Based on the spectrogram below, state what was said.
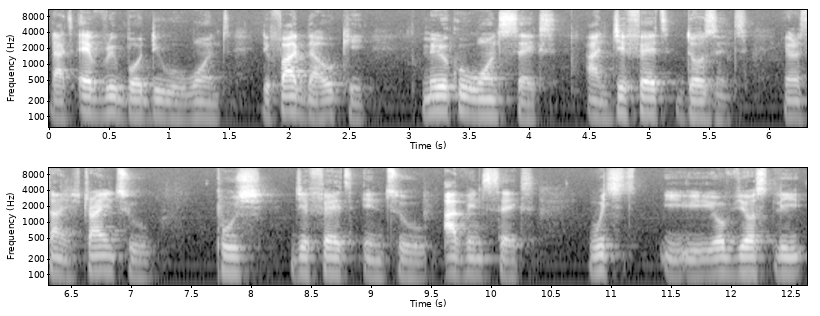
that everybody will want. The fact that okay, Miracle wants sex and Japhet doesn't you understand? He's trying to push Japhet into having sex, which he obviously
